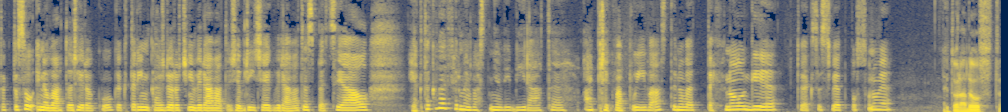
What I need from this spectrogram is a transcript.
tak to jsou inovátoři roku, ke kterým každoročně vydáváte žebříček, vydáváte speciál. Jak takové firmy vlastně vybíráte a překvapují vás ty nové technologie, to, jak se svět posunuje? Je to radost.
